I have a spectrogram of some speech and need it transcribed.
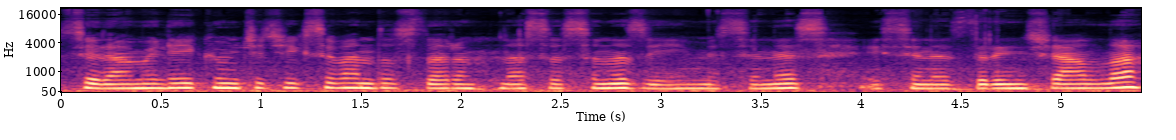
Selamünaleyküm çiçek seven dostlarım. Nasılsınız? iyi misiniz? İyisinizdir inşallah.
